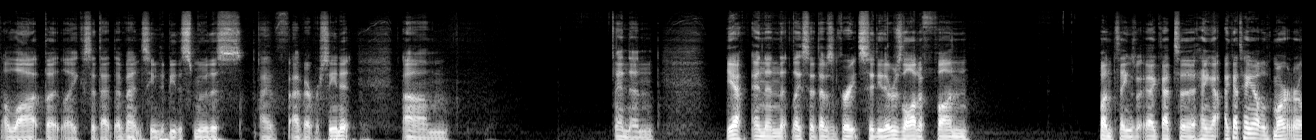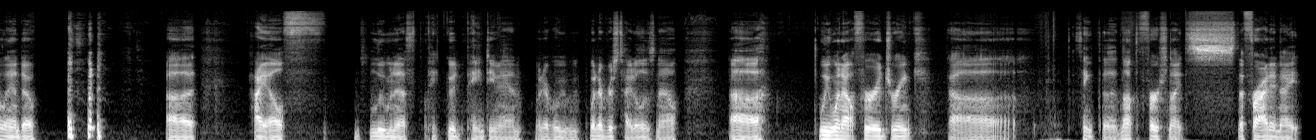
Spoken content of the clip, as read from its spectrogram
a lot, but like I said, that event seemed to be the smoothest I've I've ever seen it. Um, and then, yeah, and then like I said, that was a great city. There was a lot of fun, fun things. I got to hang out. I got to hang out with Martin Orlando, uh, High Elf, Lumineth, good painting man, whatever we, whatever his title is now. Uh, we went out for a drink. Uh, I think the not the first night, the Friday night.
